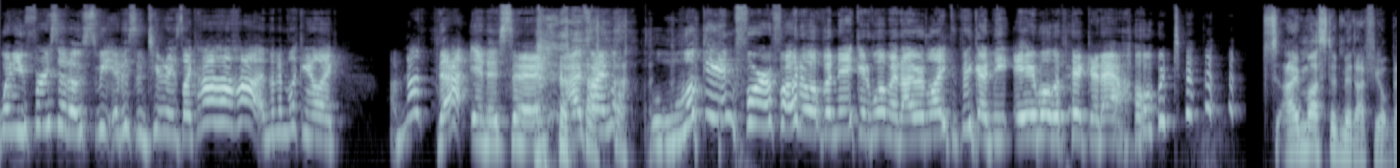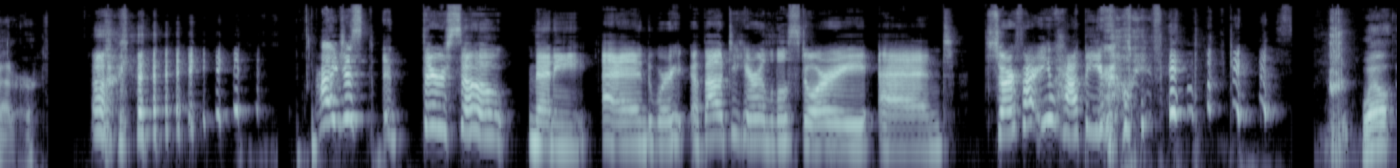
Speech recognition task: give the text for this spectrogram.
when you first said oh sweet innocent Tierney, it's like ha ha ha, and then I'm looking at like I'm not that innocent. if I'm looking for a photo of a naked woman, I would like to think I'd be able to pick it out. I must admit, I feel better. okay. I just they're so many, and we're about to hear a little story. And Sharf, aren't you happy you're leaving after this? Well,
